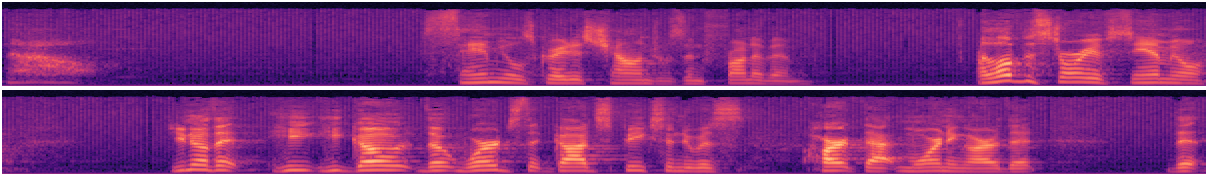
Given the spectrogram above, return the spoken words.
No. Samuel's greatest challenge was in front of him. I love the story of Samuel. Do you know that he, he go the words that God speaks into his heart that morning are that, that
